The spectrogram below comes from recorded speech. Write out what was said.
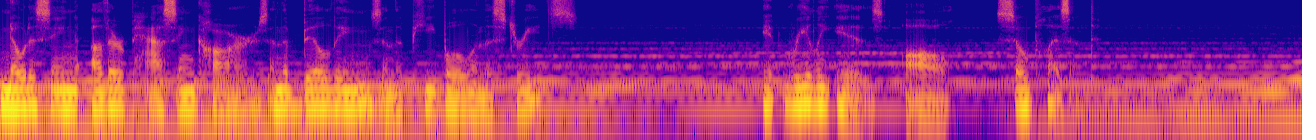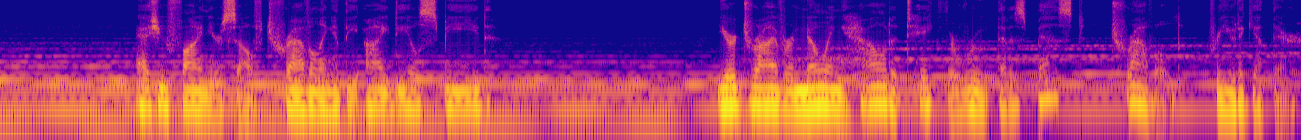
noticing other passing cars and the buildings and the people and the streets, it really is all so pleasant. As you find yourself traveling at the ideal speed, your driver knowing how to take the route that is best traveled for you to get there.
